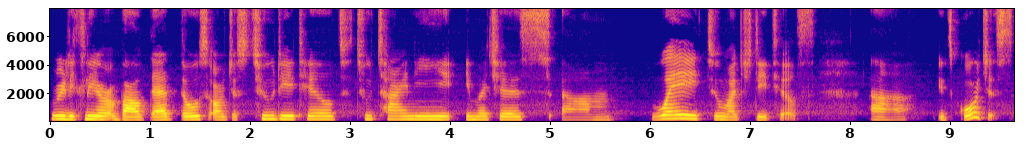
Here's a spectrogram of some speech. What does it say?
really clear about that. Those are just too detailed, too tiny images, um, way too much details. Uh, it's gorgeous,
